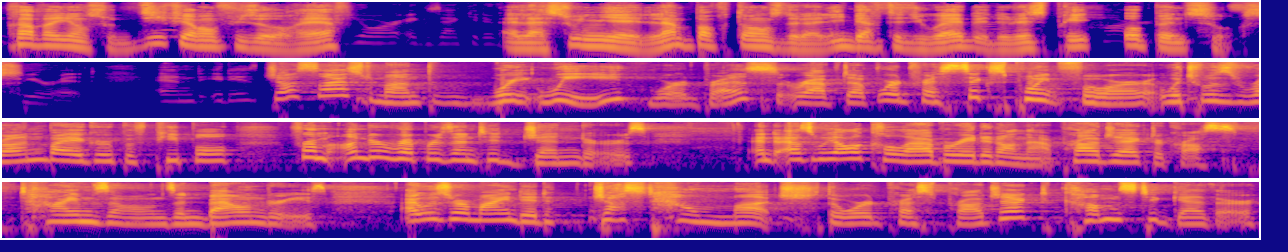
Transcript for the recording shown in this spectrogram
travaillant sous différents fuseaux horaires. Elle a souligné l'importance de la liberté du web et de l'esprit open source. Just last month, we, we, WordPress, wrapped up WordPress 6.4, which was run by a group of people from underrepresented genders. And as we all collaborated on that project across time zones and boundaries, I was reminded just how much the WordPress project comes together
